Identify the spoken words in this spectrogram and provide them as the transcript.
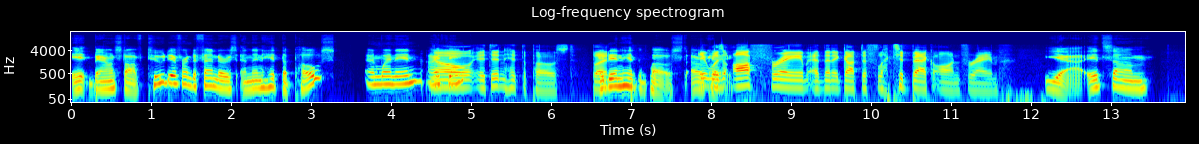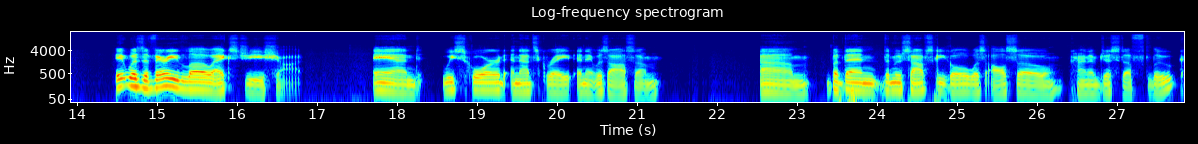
it bounced off two different defenders and then hit the post and went in. I No, think it didn't hit the post, it didn't hit the post. Okay. it was off frame and then it got deflected back on frame. Yeah, it's um it was a very low XG shot. And we scored and that's great and it was awesome. Um but then the Musovski goal was also kind of just a fluke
